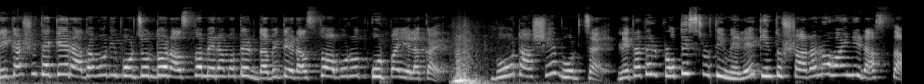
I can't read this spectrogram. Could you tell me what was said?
নিকাশি থেকে রাধামণি পর্যন্ত রাস্তা মেরামতের দাবিতে রাস্তা অবরোধ কুরপাই এলাকায়। ভোট আসে, ভোট চায় নেতাদের প্রতিশ্রুতি মেলে, কিন্তু সারানো হয়নি রাস্তা।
